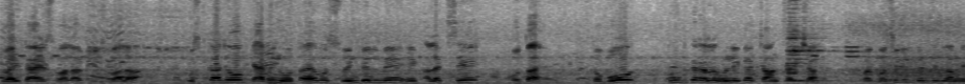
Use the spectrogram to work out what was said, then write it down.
twelve tyres वाला, व्हील्स वाला, उसका जो कैबिन होता है, वो स्विंडल में एक अलग से होता है। तो वो टूट कर अलग होने का चांस अच्छा है। पर मर्सिडीज बेंज से जो हमने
